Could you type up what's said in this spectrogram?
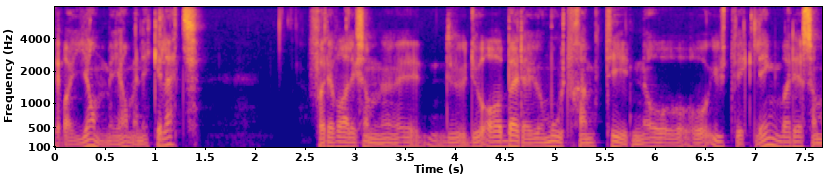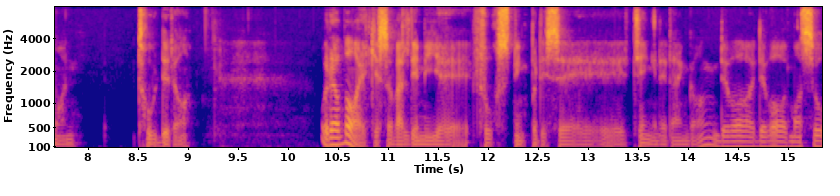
det var jammen, jammen ikke lett. For det var liksom eh, Du, du arbeider jo mot fremtiden, og, og utvikling var det som man trodde da. Og det var ikke så veldig mye forskning på disse tingene den gang. Det var, det var Man så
